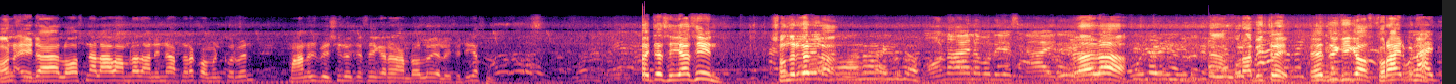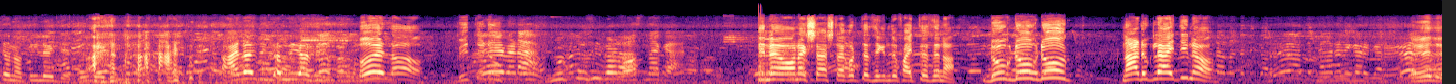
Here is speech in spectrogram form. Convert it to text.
মানে এটা লস না লাভ আমরা জানি না আপনারা কমেন্ট করবেন। মানুষ বেশি লইতেছে এই কারণে আমরা লইয়া লইছে ঠিক আছে? লইতেছে ইয়াসিন? সুন্দর করে খোরা ভিতরে। এ তুই কি গাছ? খোরা না না? তুই লই দে আই লই দিতাম নি ইয়াসিন ওই ল, ভিতরে দিনে অনেক চেষ্টা করতেছে, কিন্তু পাইতেছে না। ডুক ঢুক ঢুক। না ঢুকলে আইতি না। এই যে।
